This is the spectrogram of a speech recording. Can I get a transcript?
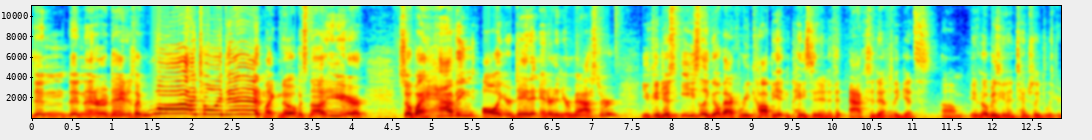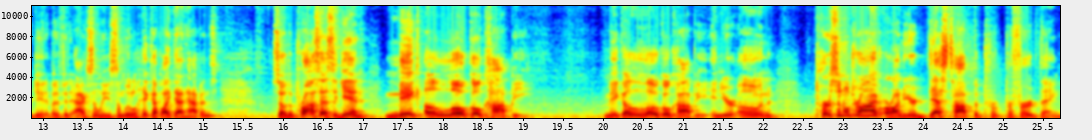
didn't didn't enter a date. It's like, what? I totally did it. I'm like, nope, it's not here. So by having all your data entered in your master, you can just easily go back, recopy it, and paste it in. If it accidentally gets, um, you know, nobody's going to intentionally delete your data, but if it accidentally, some little hiccup like that happens. So the process again, make a local copy. Make a local copy in your own personal drive or onto your desktop, the pr- preferred thing.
